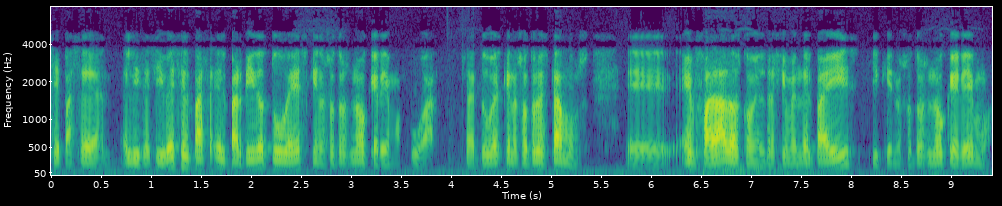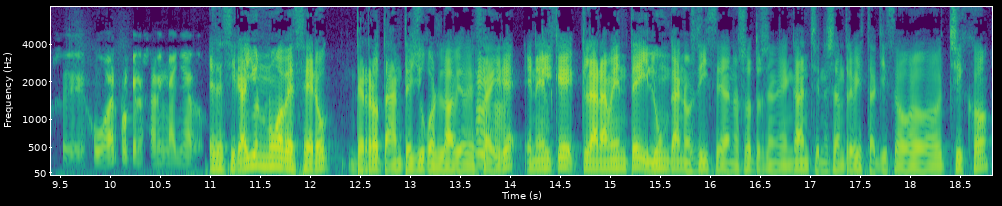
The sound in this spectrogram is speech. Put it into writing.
se pasean. Él dice, si ves el, el partido, tú ves que nosotros no queremos jugar. O sea, tú ves que nosotros estamos eh, enfadados con el régimen del país y que nosotros no queremos eh, jugar porque nos han engañado. Es decir, hay un 9-0, derrota ante Yugoslavia de Zaire, en el que claramente Ilunga nos dice a nosotros en el enganche, en esa entrevista que hizo Chico,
